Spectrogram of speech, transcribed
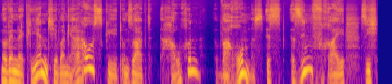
Nur wenn der Klient hier bei mir rausgeht und sagt, Rauchen, warum? Es ist sinnfrei, sich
